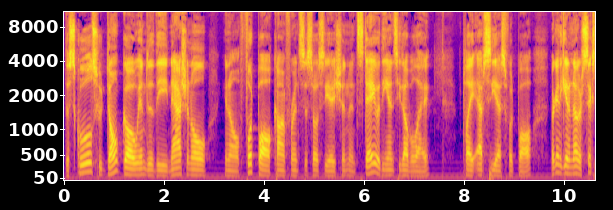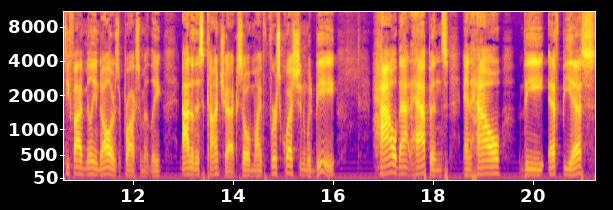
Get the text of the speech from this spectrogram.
the schools who don't go into the National, you know, Football Conference Association and stay with the NCAA, play FCS football, they're going to get another $65 million approximately out of this contract. So my first question would be how that happens and how the FBS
